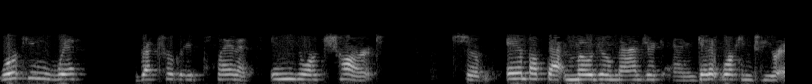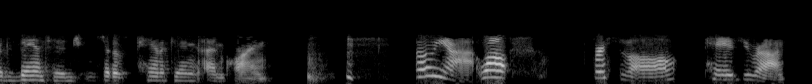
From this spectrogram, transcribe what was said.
working with retrograde planets in your chart to amp up that mojo magic and get it working to your advantage instead of panicking and crying. Oh yeah. Well, first of all, Paige, you rock.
